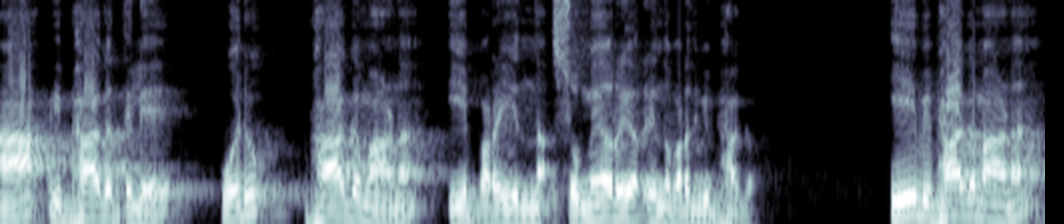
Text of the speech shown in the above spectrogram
ആ വിഭാഗത്തിലെ ഒരു ഭാഗമാണ് ഈ പറയുന്ന സുമേറിയർ എന്ന് പറയുന്ന വിഭാഗം. ഈ വിഭാഗമാണ്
